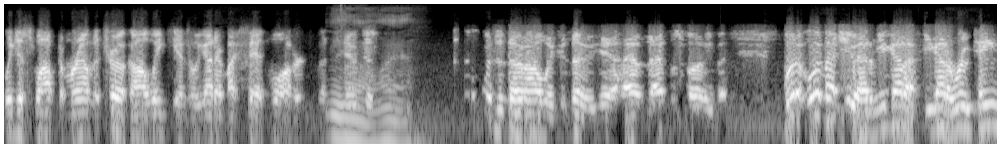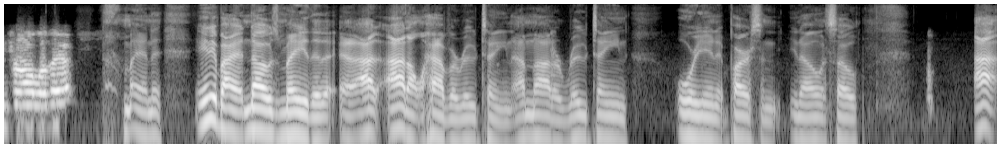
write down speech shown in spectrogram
we just swapped them around the truck all weekend. So we got everybody fed and watered. But you know, Oh, just man. we just done all we could do. Yeah, that, that was funny. But what what about you, Adam? You got a you got a routine for all of that? Man, anybody that knows me that I I don't have a routine. I'm not a routine oriented person, you know. So I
